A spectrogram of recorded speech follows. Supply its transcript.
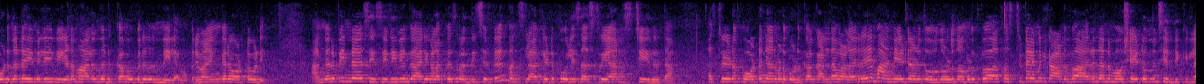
ഓടുന്ന ടൈമിൽ ഈ വീണ മാല ഒന്നും എടുക്കാൻ മൂപ്പര് നിന്നില്ല. മൂപ്പര് ഭയങ്കര ഓട്ടം ഓടി അങ്ങനെ പിന്നെ സി സി ടി വിയും കാര്യങ്ങളൊക്കെ ശ്രദ്ധിച്ചിട്ട് മനസ്സിലാക്കിയിട്ട് പോലീസ് ആ സ്ത്രീയെ അറസ്റ്റ് ചെയ്തിട്ടാ. ആ സ്ത്രീയുടെ ഫോട്ടോ ഞാൻ ഇവിടെ കൊടുക്കാം കണ്ട വളരെ മാന്യമായിട്ടാണ് തോന്നുള്ളൂ നമ്മളിപ്പോൾ ഫസ്റ്റ് ടൈമിൽ കാണുമ്പോൾ ആരും തന്നെ മോശമായിട്ടൊന്നും ചിന്തിക്കില്ല.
